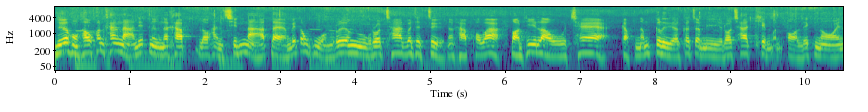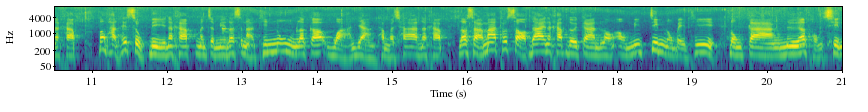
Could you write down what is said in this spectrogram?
เนื้อของเขาค่อนข้างหนานิดนึงนะครับ เราหั่นชิ้นหนาแต่ไม่ต้องห่วงเรื่องรสชาติว่าจะจืดนะครับ เพราะว่าตอนที่เราแช่ กับน้ำเกลือก็จะมีรสชาติเค็มอ่อนๆเล็กน้อยนะครับต้องผัดให้สุกดีนะครับมันจะมีลักษณะที่นุ่มแล้วก็หวานอย่างธรรมชาตินะครับ เราสามารถทดสอบได้นะครับโดยการลองเอามีดจิ้มลงไปที่ตรงกลางเนื้อของชิ้น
